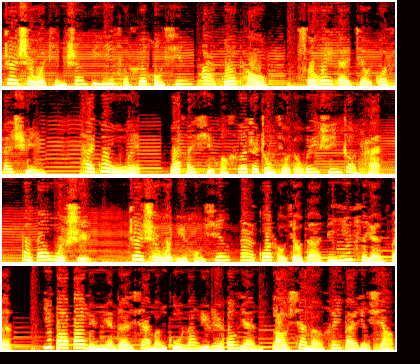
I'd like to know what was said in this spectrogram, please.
这是我平生第一次喝红星二锅头。所谓的酒过三巡，太过五味，我很喜欢喝这种酒的微醺状态，不耽误事。这是我与红星二锅头酒的第一次缘分。一八八零年的厦门鼓浪屿日光岩，老厦门黑白影像。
